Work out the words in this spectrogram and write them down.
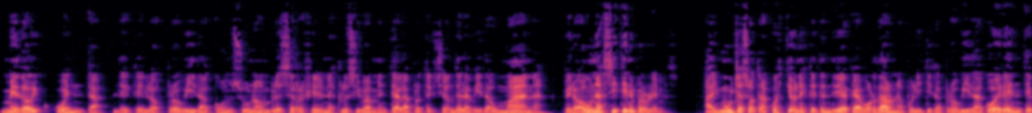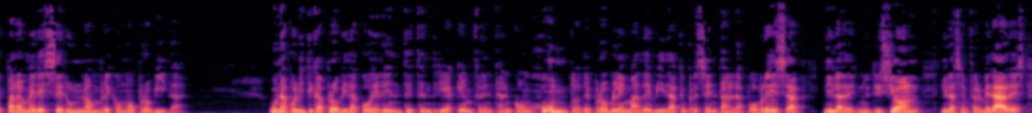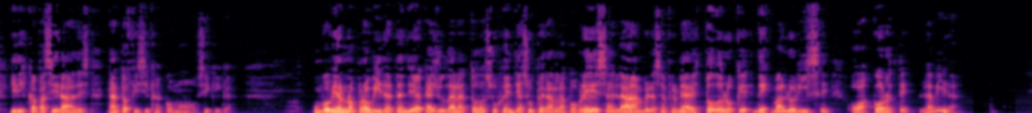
Me doy cuenta de que los pro vida con su nombre se refieren exclusivamente a la protección de la vida humana, pero aún así tienen problemas. Hay muchas otras cuestiones que tendría que abordar una política provida coherente para merecer un nombre como provida. Una política provida coherente tendría que enfrentar un conjunto de problemas de vida que presentan la pobreza, y la desnutrición, y las enfermedades y discapacidades, tanto físicas como psíquicas. Un gobierno provida tendría que ayudar a toda su gente a superar la pobreza, el hambre, las enfermedades, todo lo que desvalorice o acorte la vida.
